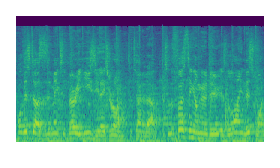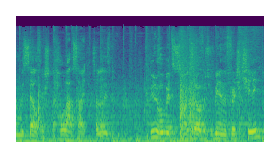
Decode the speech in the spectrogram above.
What this does is it makes it very easy later on to turn it out. So the first thing I'm gonna do is line this one with sailfish, the whole outside. So I've got these beautiful bits of smoked sailfish we've been in the fridge chilling.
